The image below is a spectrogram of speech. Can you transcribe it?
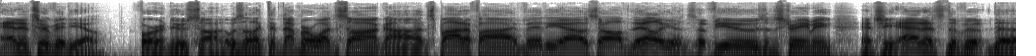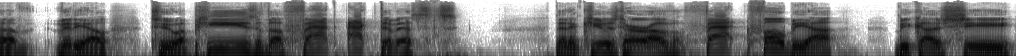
edits her video for her new song. It was like the number one song on Spotify, video, saw millions of views and streaming, and she edits the the video to appease the fat activists that accused her of fat phobia because she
